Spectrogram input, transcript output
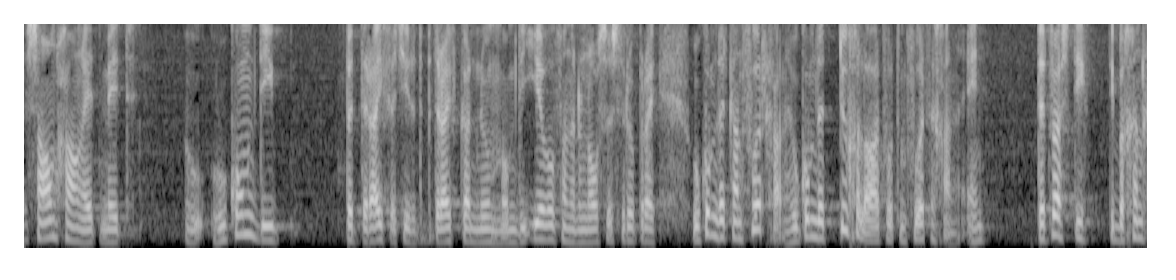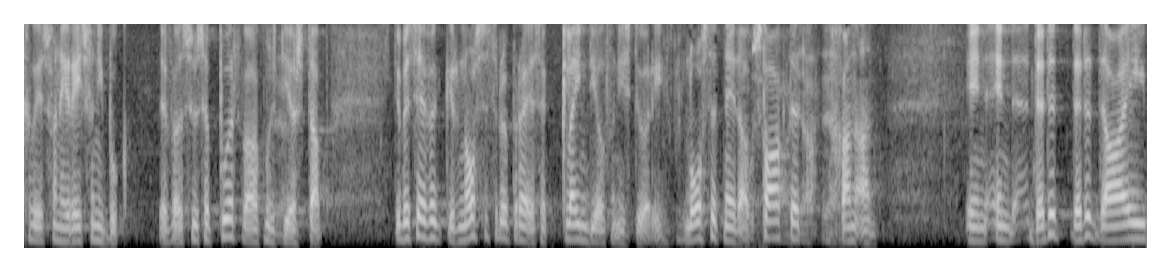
saamgehang het met hoe hoekom die bedryf as jy dit 'n bedryf kan noem om die ewel van renosterstropery hoekom dit kan voortgaan? Hoekom dit toegelaat word om voort te gaan? En dit was die die begin gewees van die res van die boek. Dit was soos 'n poort waar ek moes ja. deurstap. Jy besef ek renosterstropery is 'n klein deel van die storie. Los dit net daar. Park dit ja, ja. gaan aan. En en dit het dit het daai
